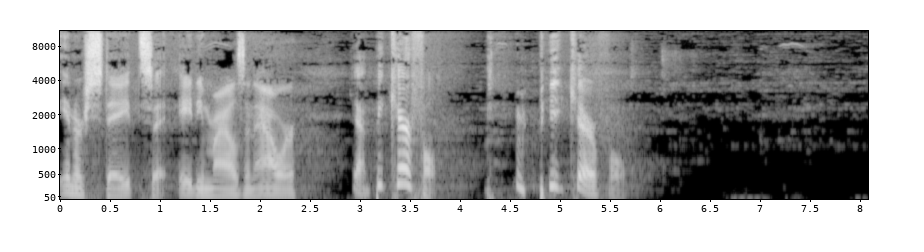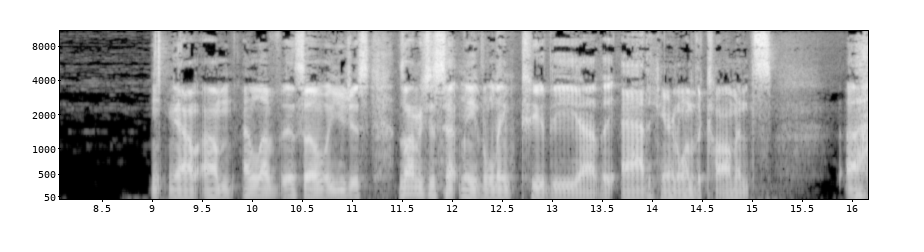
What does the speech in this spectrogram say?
interstates at 80 miles an hour, yeah, be careful. be careful. Yeah, um, I love. So you just Zoner just sent me the link to the uh, the ad here in one of the comments. Uh,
